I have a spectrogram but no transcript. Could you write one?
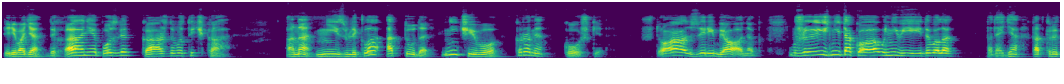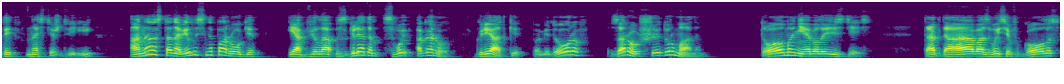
переводя дыхание после каждого тычка. Она не извлекла оттуда ничего, кроме кошки. «Что за ребенок? В жизни такого не видывала!» Подойдя к открытой настежь двери, она остановилась на пороге и обвела взглядом свой огород, грядки помидоров, заросшие дурманом. Тома не было и здесь. Тогда, возвысив голос,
